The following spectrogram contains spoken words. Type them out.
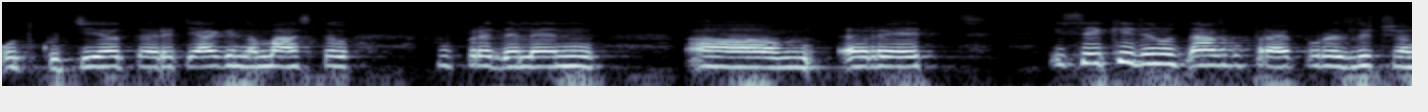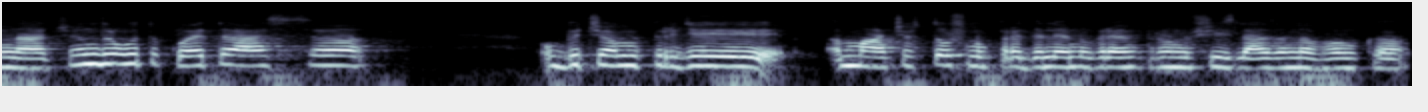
От котията, редя ги на масата в определен а, ред. И всеки един от нас го прави по различен начин. Другото, което аз а, обичам преди мача в точно определено време, примерно ще изляза навънка,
